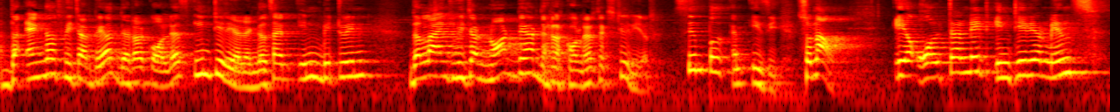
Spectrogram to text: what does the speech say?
the angles which are there that are called as interior angles. And in between the lines which are not there that are called as exterior. Simple and easy. So now a alternate interior means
